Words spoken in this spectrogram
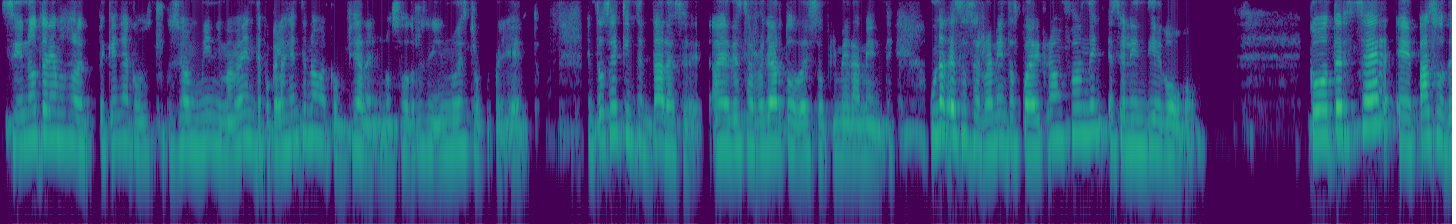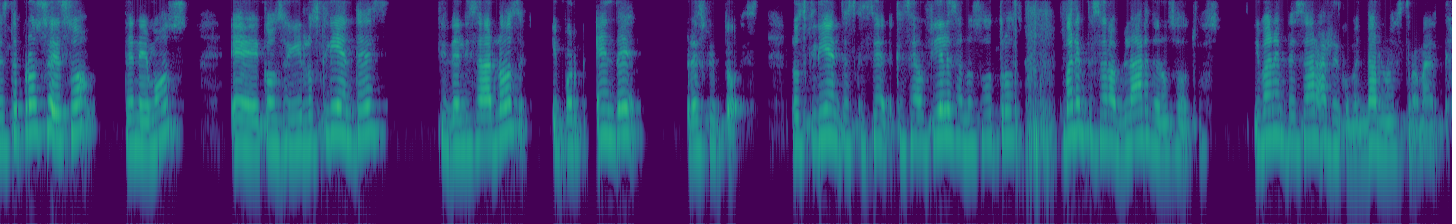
si no tenemos una pequeña construcción mínimamente, porque la gente no va a confiar en nosotros ni en nuestro proyecto. Entonces hay que intentar hacer, desarrollar todo eso primeramente. Una de esas herramientas para el crowdfunding es el Indiegogo. Como tercer eh, paso de este proceso, tenemos eh, conseguir los clientes, fidelizarlos y por ende prescriptores. Los clientes que, que sean fieles a nosotros van a empezar a hablar de nosotros y van a empezar a recomendar nuestra marca.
